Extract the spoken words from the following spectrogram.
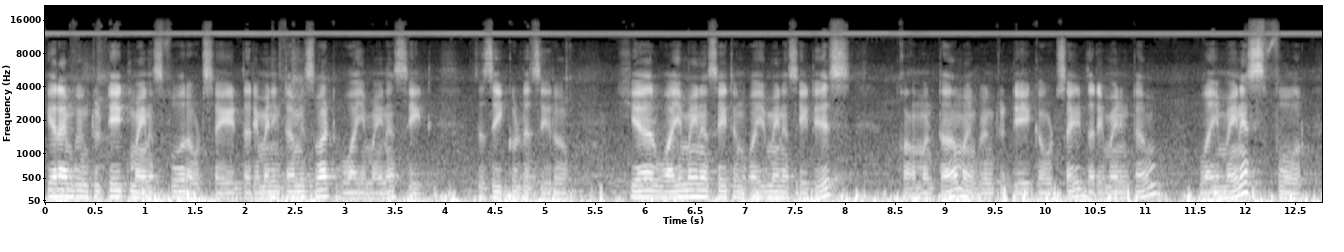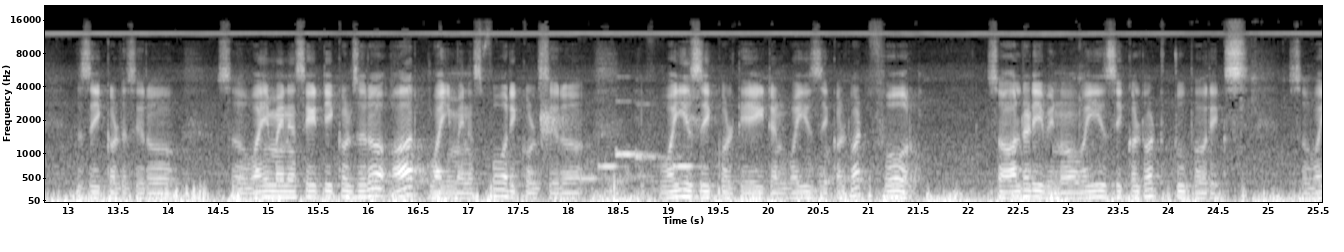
here I'm going to take minus 4 outside. The remaining term is what? y minus 8 which is equal to 0 here y minus 8 and y minus 8 is common term. I'm going to take outside the remaining term y minus 4 is equal to 0 so y minus 8 equals 0 or y minus 4 equals 0 if y is equal to 8 and y is equal to what? 4 so already we know y is equal to what? 2 power x. So y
